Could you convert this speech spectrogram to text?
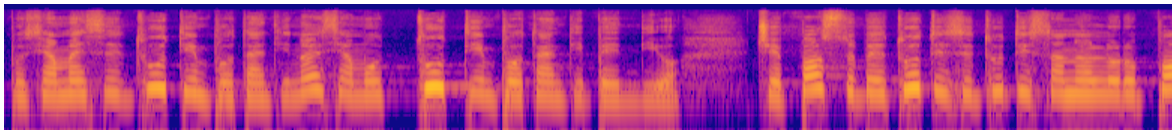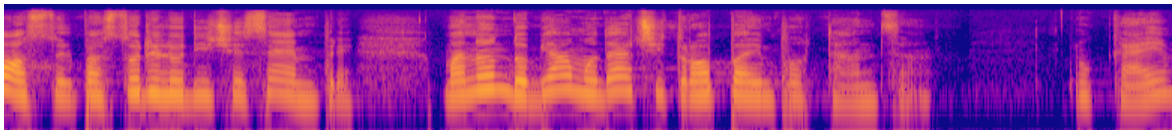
possiamo essere tutti importanti, noi siamo tutti importanti per Dio, c'è posto per tutti se tutti stanno al loro posto, il pastore lo dice sempre, ma non dobbiamo darci troppa importanza. Ok?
